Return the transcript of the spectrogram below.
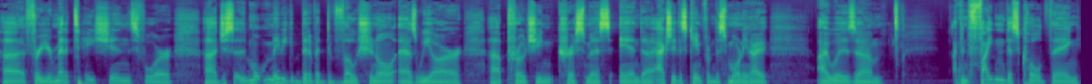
uh, for your meditations, for uh, just maybe a bit of a devotional as we are uh, approaching Christmas. And uh, actually, this came from this morning. I, I was. Um, I've been fighting this cold thing,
